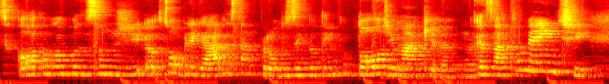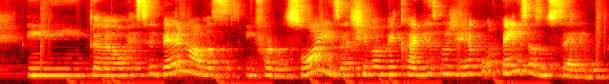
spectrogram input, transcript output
se coloca numa posição de eu sou obrigada a estar produzindo o tempo todo. De máquina, né? Exatamente. Então, receber novas informações ativa mecanismos de recompensas no cérebro,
